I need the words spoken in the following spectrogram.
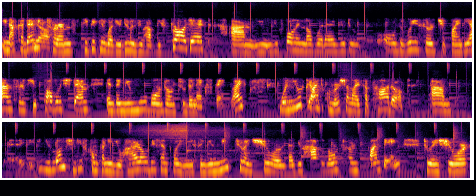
In academic yeah. terms, typically what you do is you have this project, um, you, you fall in love with it, you do all the research, you find the answers, you publish them, and then you move on, on to the next thing, right? When you're trying to commercialize a product, um, you launch this company, you hire all these employees, and you need to ensure that you have long-term funding to ensure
